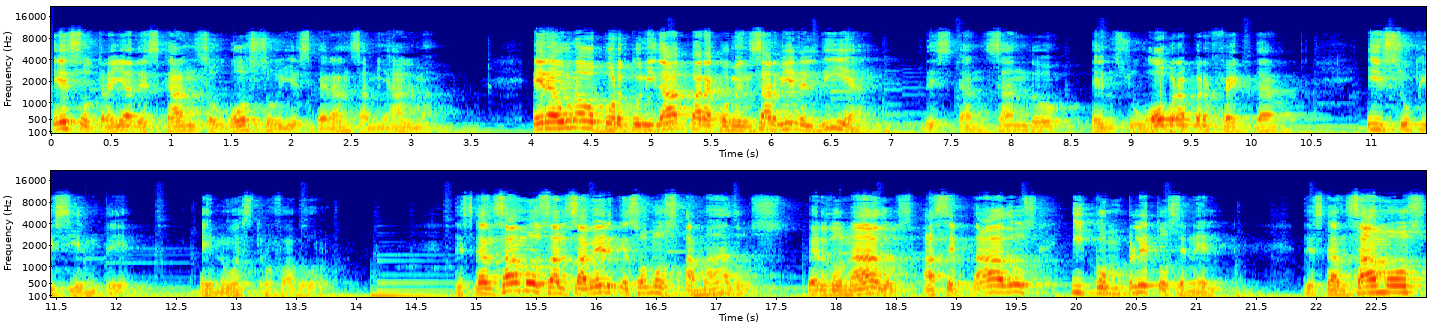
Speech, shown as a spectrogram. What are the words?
Eso traía descanso, gozo y esperanza a mi alma. Era una oportunidad para comenzar bien el día, descansando en su obra perfecta y suficiente en nuestro favor. Descansamos al saber que somos amados, perdonados, aceptados y completos en Él. Descansamos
